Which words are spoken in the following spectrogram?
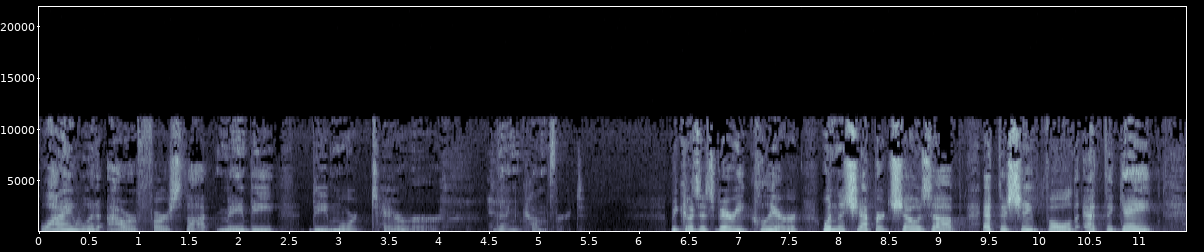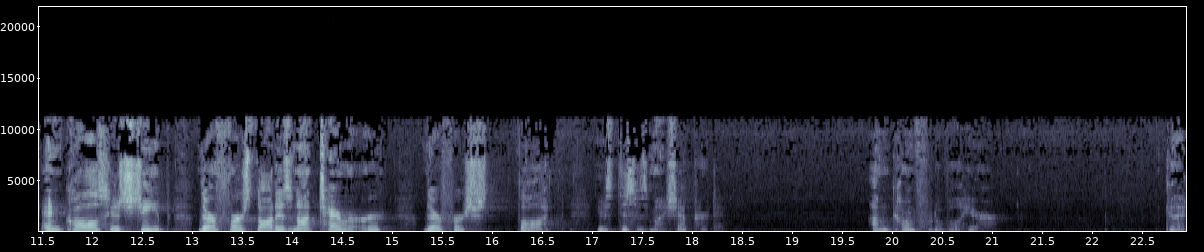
why would our first thought maybe be more terror than comfort? Because it's very clear when the shepherd shows up at the sheepfold at the gate and calls his sheep, their first thought is not terror. Their first thought is, This is my shepherd. I'm comfortable here. Good.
